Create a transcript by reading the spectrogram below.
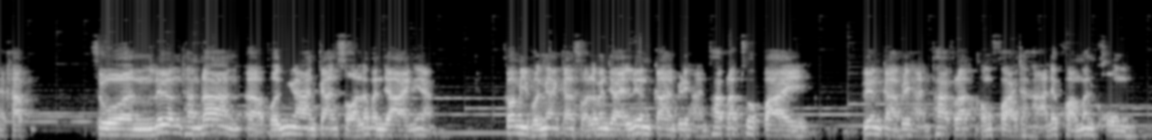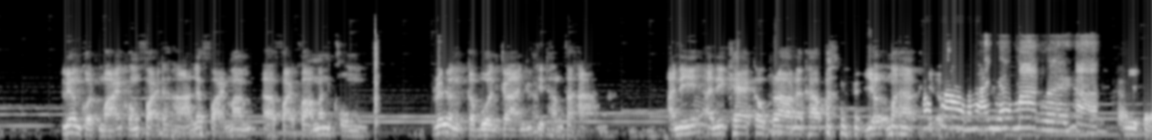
นะครับ ส่วนเรื่องทางด้านผลงานการสอนและบรรยายเนี่ยก็มีผลงานการสอนและบรรยาย เรื่องการบริหารภาครัฐทั่วไป เรื่องการบริหารภาครัฐของฝ่ายทหารและความมั่นคง เรื่องกฎหมายของฝ่ายทหารและฝ่ายฝ่ายความมั่นคง เรื่องกระบวนการยุติธรรมทหาร อันนี้อันนี้แค่คร่าวๆนะครับ เยอะมากเยอะคร่าวๆนะคะเยอะมากเลยค่ะนี่แต่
